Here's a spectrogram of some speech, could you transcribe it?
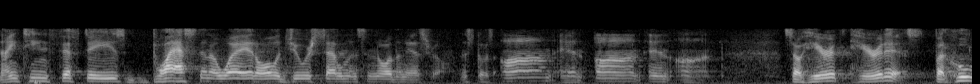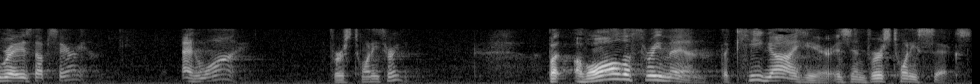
1950s, blasting away at all the Jewish settlements in northern Israel. This goes on and on and on. So here it, here it is. But who raised up Syria? And why? Verse 23. But of all the three men, the key guy here is in verse 26.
